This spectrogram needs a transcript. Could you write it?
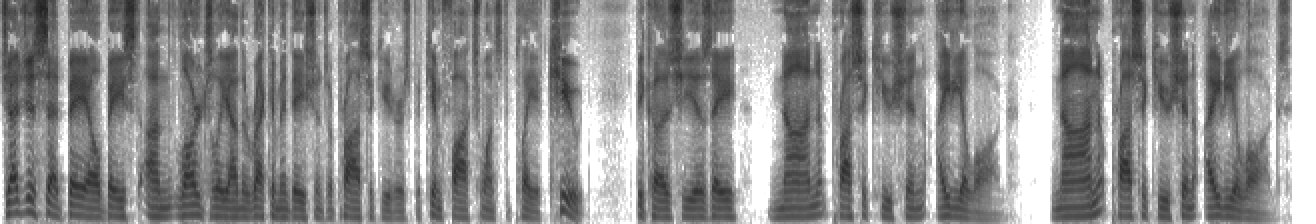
Judges set bail based on largely on the recommendations of prosecutors, but Kim Foxx wants to play it cute because she is a non prosecution ideologue. Non prosecution ideologues.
